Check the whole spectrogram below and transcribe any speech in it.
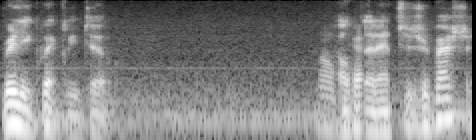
really quickly, too. Okay. Hope that answers your question.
